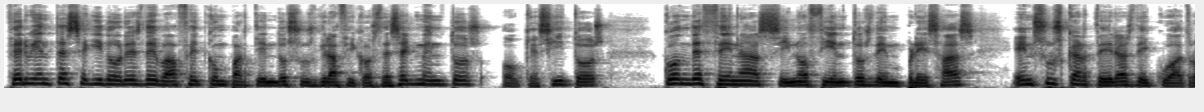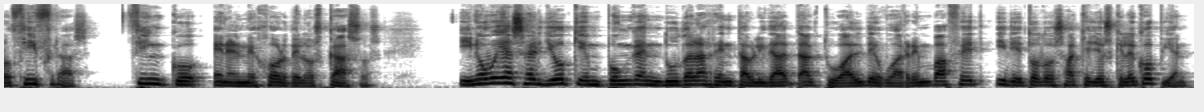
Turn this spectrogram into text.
fervientes seguidores de Buffett compartiendo sus gráficos de segmentos o quesitos con decenas, si no cientos de empresas en sus carteras de cuatro cifras, cinco en el mejor de los casos. Y no voy a ser yo quien ponga en duda la rentabilidad actual de Warren Buffett y de todos aquellos que le copian.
